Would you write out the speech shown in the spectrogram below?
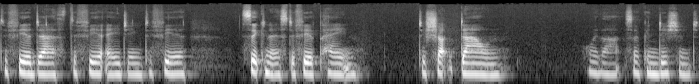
to fear death, to fear aging, to fear sickness, to fear pain, to shut down. With that, so conditioned.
